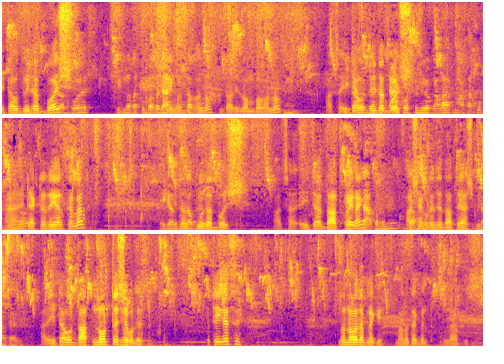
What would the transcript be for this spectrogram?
এটাও দুই দাঁত বয়স। ভালো দাড়ি লম্বা ভালো আচ্ছা এটাও দুই দাঁত বয়স। হ্যাঁ এটা একটা রেয়ার কালার এটা দুই দাঁত বয়স। আচ্ছা এটা দাঁত হয় নাই? আশা করে যে দাঁতে আসবে। আর এটাও দাঁত নড়তেছে বলে। ঠিক আছে। ধন্যবাদ আপনাকে। ভালো থাকবেন। আল্লাহ হাফিজ।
